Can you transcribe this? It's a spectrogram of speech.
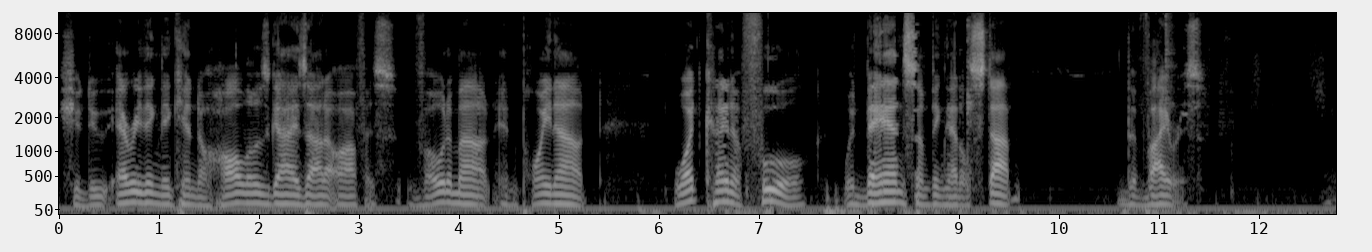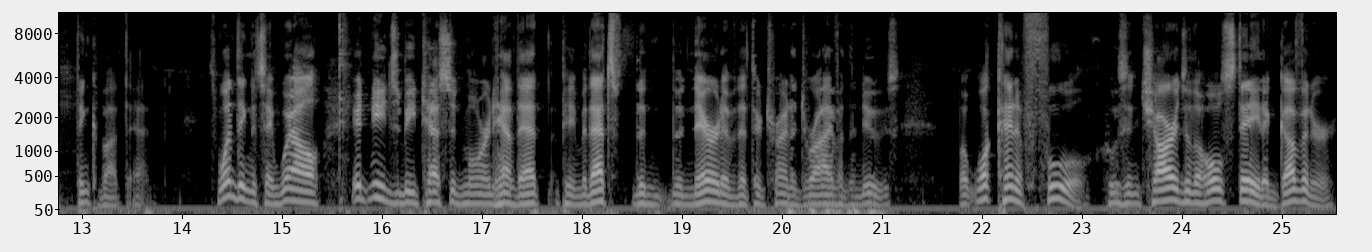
should do everything they can to haul those guys out of office, vote them out, and point out what kind of fool would ban something that'll stop the virus. Think about that. It's one thing to say, well, it needs to be tested more and have that opinion, but that's the, the narrative that they're trying to drive on the news. But what kind of fool who's in charge of the whole state, a governor,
